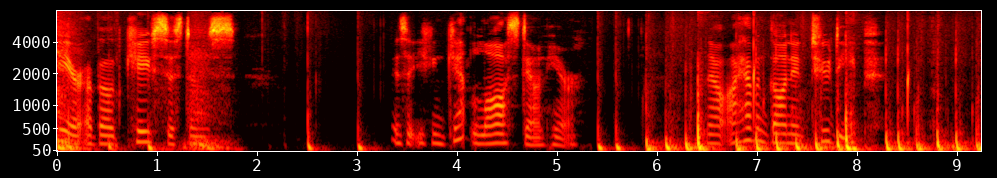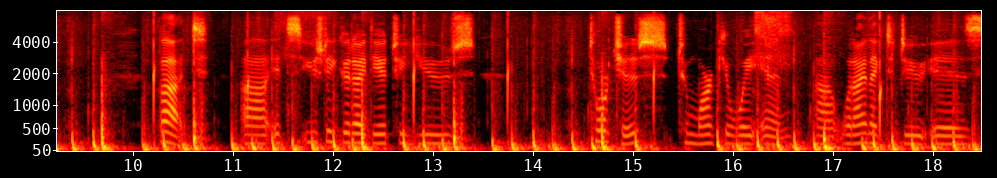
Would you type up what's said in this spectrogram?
here about cave systems is that you can get lost down here. Now, I haven't gone in too deep, but uh, it's usually a good idea to use torches to mark your way in. Uh, what I like to do is,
